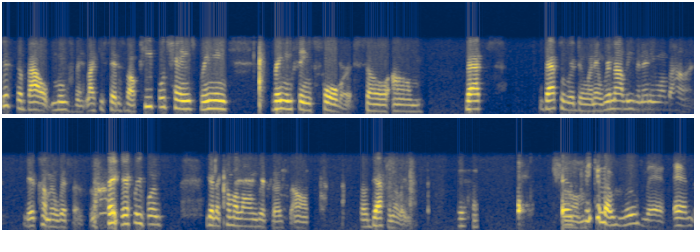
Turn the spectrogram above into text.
just about movement. Like you said, it's about people change, bringing bringing things forward. So um, that's that's what we're doing, and we're not leaving anyone behind. They're coming with us. Everyone's gonna come along with us. Um, so definitely. And um, speaking of movement and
